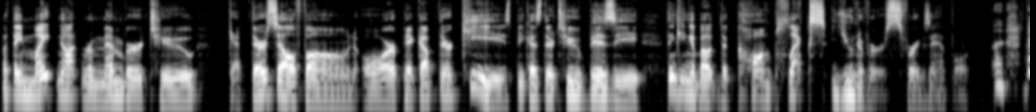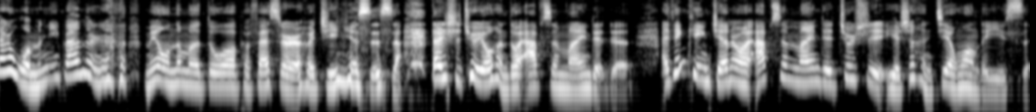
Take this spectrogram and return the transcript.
but they might not remember to get their cell phone or pick up their keys because they're too busy thinking about the complex universe, for example. 嗯，但是我们一般的人没有那么多 professor 和 geniuses 啊，但是却有很多 absent-minded 人。I think in general, absent-minded 就是也是很健忘的意思。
